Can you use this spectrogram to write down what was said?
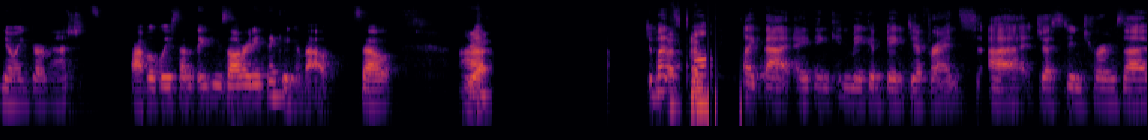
knowing Dharmesh, it's probably something he's already thinking about. So um, yeah. But small things like that, I think, can make a big difference. Uh, just in terms of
